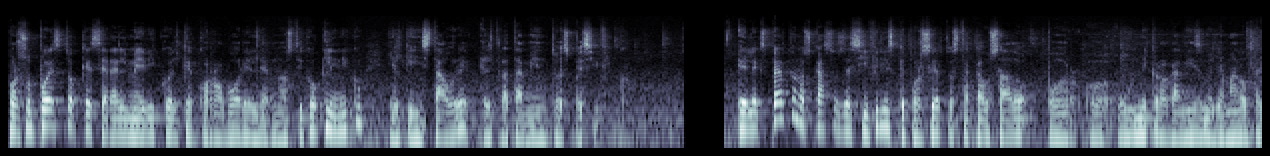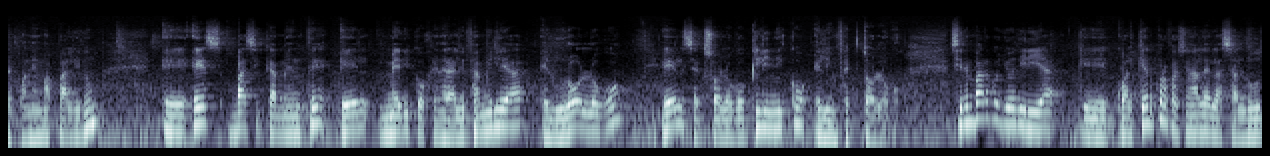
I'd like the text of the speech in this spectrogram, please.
Por supuesto que será el médico el que corrobore el diagnóstico clínico y el que instaure el tratamiento específico. El experto en los casos de sífilis, que por cierto está causado por un microorganismo llamado Treponema pallidum, eh, es básicamente el médico general y familiar, el urólogo, el sexólogo clínico, el infectólogo. Sin embargo, yo diría que cualquier profesional de la salud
